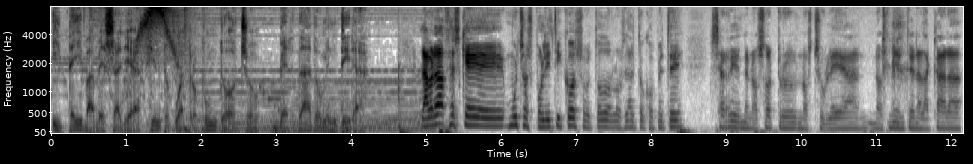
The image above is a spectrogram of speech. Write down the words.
y Teiba Besaya 104.8, verdad o mentira. La verdad es que muchos políticos, sobre todo los de alto copete, se ríen de nosotros, nos chulean, nos mienten a la cara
